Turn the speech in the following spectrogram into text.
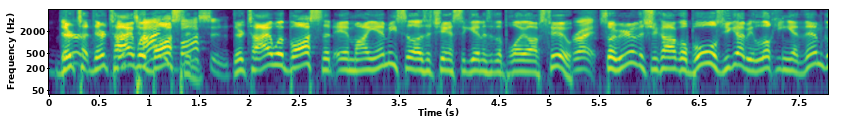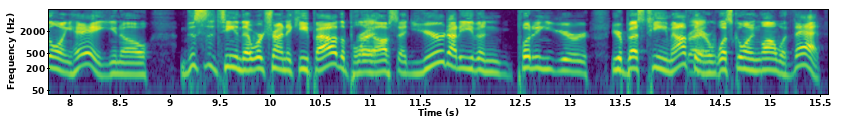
they're, they're, t- they're tied with Boston. Boston. They're tied with Boston, and Miami still has a chance to get into the playoffs too. Right. So if you're the Chicago Bulls, you got to be looking at them, going, "Hey, you know, this is a team that we're trying to keep out of the playoffs, and you're not even putting your your best team out there. What's going on with that?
